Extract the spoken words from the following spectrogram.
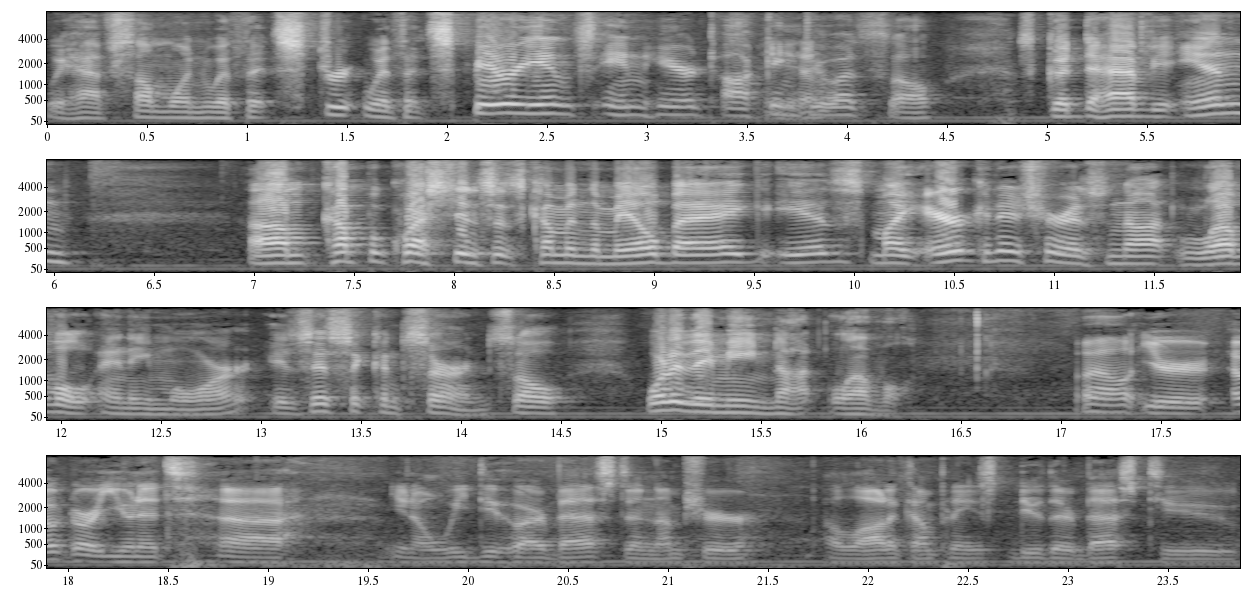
We have someone with ext- with experience in here talking to us, so it's good to have you in. Um, couple questions that's come in the mailbag is my air conditioner is not level anymore. Is this a concern? So, what do they mean not level? Well, your outdoor unit, uh, you know, we do our best, and I'm sure a lot of companies do their best to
